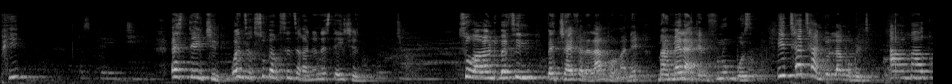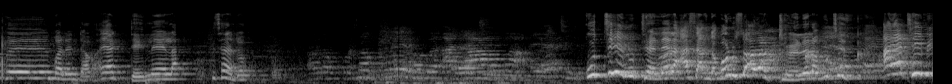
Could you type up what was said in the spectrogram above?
phi estagini kwenze kusube kusenzeka ntoni estagini so abantu bethini bejayivela laa ngoma ne mamela ke ndifuna ukubuza ithetha nto laa ngoma ethi amakhwenkwa le ndawo ayadelela ithetha nto kuthini udelela asandabona usa ayadelela kuthini ayathini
